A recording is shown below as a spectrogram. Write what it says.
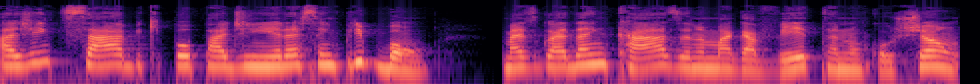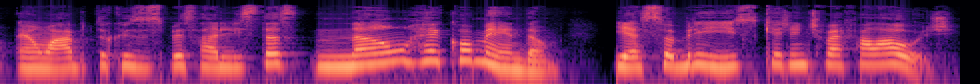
A gente sabe que poupar dinheiro é sempre bom. Mas guardar em casa, numa gaveta, num colchão, é um hábito que os especialistas não recomendam. E é sobre isso que a gente vai falar hoje.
